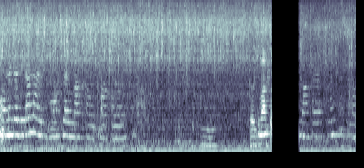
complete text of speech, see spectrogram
টমেটো দিলাম আর মশলা মাখানো মাখানো কি মাংস মাখা রাখলাম মাখানো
